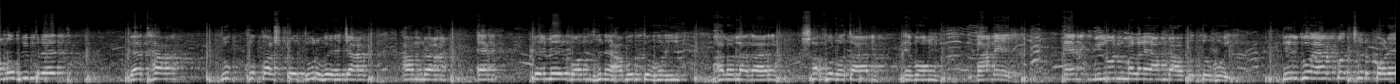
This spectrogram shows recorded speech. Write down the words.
অনভিপ্রেত ব্যথা দুঃখ, কষ্ট দূর হয়ে যাক। আমরা এক প্রেমের বন্ধনে আবদ্ধ হই। ভালো লাগার সফলতার এবং গানের এক মিলন মেলায় আমরা আবদ্ধ হই। দীর্ঘ এক বছর পরে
